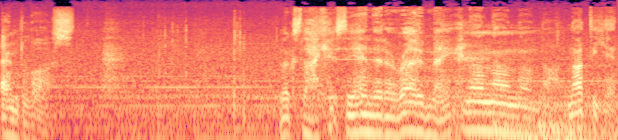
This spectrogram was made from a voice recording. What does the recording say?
And lost. Looks like it's the end of the road, mate. No, no, no, no. Not yet.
